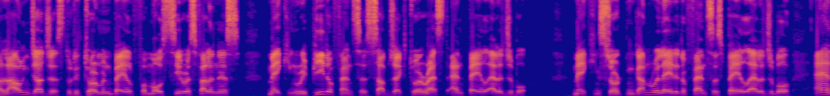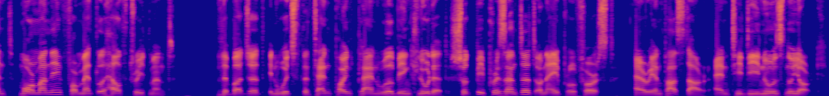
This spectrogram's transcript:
allowing judges to determine bail for most serious felonies, making repeat offenses subject to arrest and bail eligible, making certain gun related offenses bail eligible, and more money for mental health treatment. The budget in which the 10 point plan will be included should be presented on April 1st. Arian Pastar, NTD News, New York.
